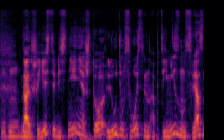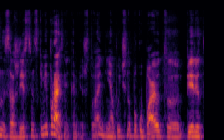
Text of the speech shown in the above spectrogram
Угу. Дальше есть объяснение, что людям свойственен оптимизм, связанный с рождественскими праздниками, что они обычно покупают э, перед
